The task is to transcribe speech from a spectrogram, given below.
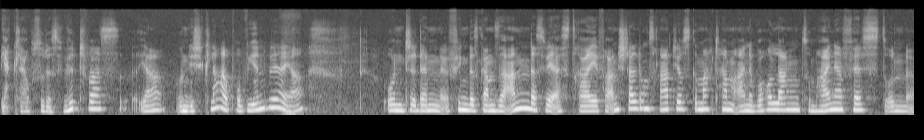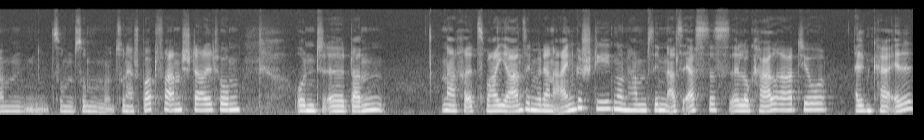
ja, glaubst du, das wird was? Ja, und nicht klar, probieren wir, ja. Und dann fing das Ganze an, dass wir erst drei Veranstaltungsradios gemacht haben, eine Woche lang zum Heinerfest und ähm, zum, zum, zu einer Sportveranstaltung. Und äh, dann nach äh, zwei Jahren sind wir dann eingestiegen und haben, sind als erstes äh, Lokalradio LKL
